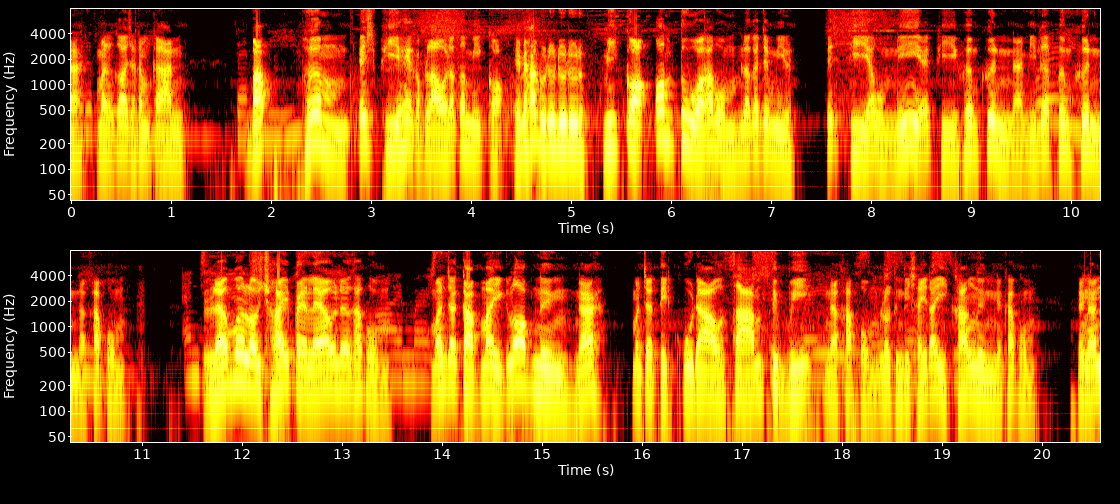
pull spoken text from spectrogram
นะมันก็จะทำการบัฟเพิ่ม HP ให้กับเราแล้วก็มีเกาะเห็นไหมครับดูดูดูดูมีเกาะอ้อมตัวครับผมแล้วก็จะมี HP ครับผมนี่ HP เพิ่มขึ้นนะมีเลือดเพิ่มขึ้นนะครับผม แล้วเมื่อเราใช้ไปแล้วนะครับผม มันจะกลับมาอีกรอบหนึ่งนะ มันจะติดคูดาว 30 วินะครับผมเราถึงจะใช้ได้อีกครั้งหนึ่งนะครับผมดังนั้น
